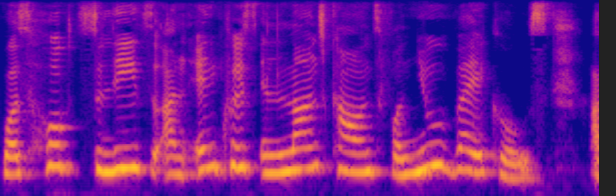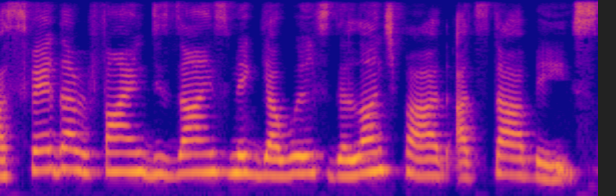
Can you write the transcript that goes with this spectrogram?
was hoped to lead to an increase in launch counts for new vehicles as further refined designs make their way to the launch pad at Starbase.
